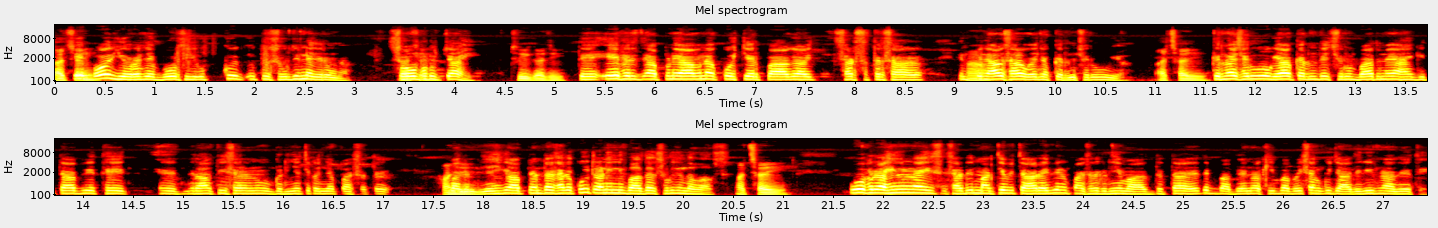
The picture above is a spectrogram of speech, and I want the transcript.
ਅੱਛਾ ਇਹ ਬਹੁਤ ਜ਼ੋਰਾਂ ਦੇ ਬੋਰ ਸੀ। ਉੱਤੋਂ ਸੂਰਜ ਨਜ਼ਰ ਆਉਂਦਾ। 100 ਅੱਛਾ। ਫੁੱਟ ਉੱਚਾ ਸੀ। ਠੀਕ ਹੈ ਜੀ। ਤੇ ਇਹ ਫਿਰ ਆਪਣੇ ਆਪ ਨਾਲ ਕੁਝ ਚਿਰ ਪਾ ਗਿਆ 60 70 ਸਾਲ ਇਹਨੂੰ ਹਾਂ। 50 ਸਾਲ ਹੋ ਗਏ ਜਦ ਕਰਨ ਸ਼ੁਰੂ ਹੋ ਗਿਆ ਅੱਛਾ ਜੀ। ਕਰਨਾ ਸ਼ੁਰੂ ਹੋ ਗਿਆ ਕਰਨ ਦੇ ਸ਼ੁਰੂ ਬਾਅਦ ਮੈਂ ਆਹ ਕੀਤਾ ਵੀ ਇੱਥੇ ਰਾਮਤੀ ਸਰ ਨੂੰ ਗੱਡੀਆਂ ਚ ਕਈਆਂ ਪੰਜ ਦੀਆਂ ਸੀ ਆਪ ਪਿੰਡ ਦਾ ਸਾਡੇ ਕੋਈ ਟਾਣੀ ਨਹੀਂ ਬਾਲਦਾ ਸ਼ੁਰੂ ਜਾਂਦਾ ਵਾਪਸ। ਅੱਛਾ ਜੀ। ਉਹ ਫਿਰ ਅਸੀਂ ਉਹਨਾਂ ਨਾਲ ਸਾਡੇ ਮਨ 'ਚ ਵਿਚਾਰ ਹੈ ਵੀ ਇਹਨੂੰ ਪੰਜ ਸੱਤ ਗੱਡੀਆਂ ਮਾਰ ਦਿੱਤਾ ਹੈ ਤੇ ਬਾਬੇ ਨੂੰ ਆਖੀ ਬਾਬਾ ਜੀ ਸਾਨੂੰ ਕੋਈ ਯਾਦਗਿਰੀ ਬਣਾ ਦੇ ਇੱਥੇ।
